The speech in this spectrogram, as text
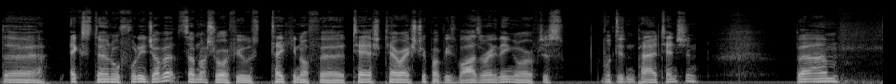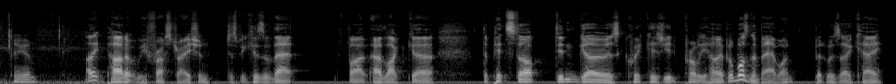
the external footage of it, so I'm not sure if he was taking off a tear, tearaway strip off his visor or anything, or if just well, didn't pay attention. But um, yeah, I think part of it would be frustration, just because of that. Five, uh, like uh, the pit stop didn't go as quick as you'd probably hope. It wasn't a bad one, but it was okay.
